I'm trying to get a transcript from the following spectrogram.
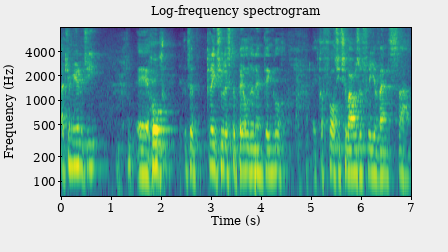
a community uh, hub. It's a great touristic building in Dingle. It's got 42 hours of free events and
